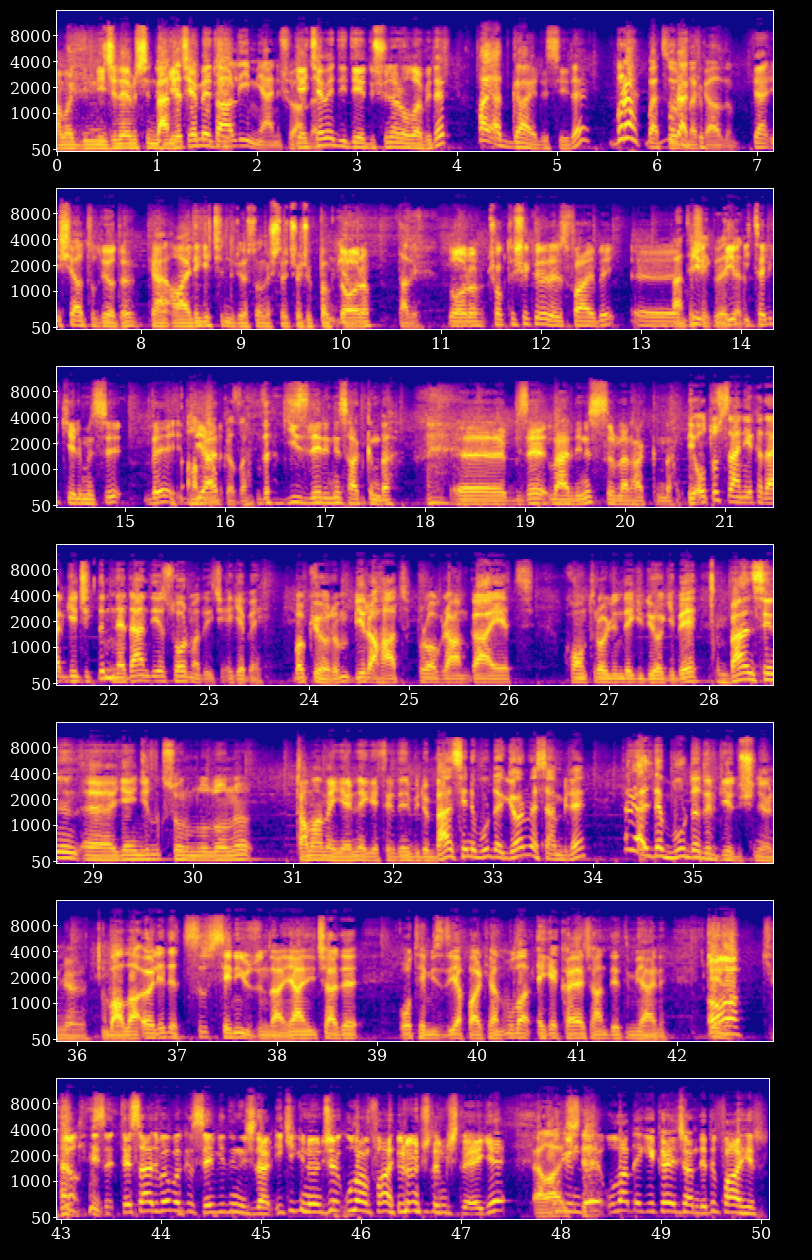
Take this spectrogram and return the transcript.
Ama dinleyicilerimiz şimdi Ben de geçemedi, tutarlıyım yani şu anda. geçemedi diye düşünen olabilir. Hayat gailesiyle Bırakmak zorunda Bırakıp- kaldım. yani işe atılıyordu. Yani aile geçindiriyor sonuçta çocuk bakıyor. Doğru. Tabii. Doğru. Çok teşekkür ederiz Fahir Bey. Ee, Ben teşekkür bir, ederim. Bir İtalik kelimesi ve Anlam diğer kazandı. gizleriniz hakkında. ee, bize verdiğiniz sırlar hakkında. Bir 30 saniye kadar geciktim. Neden diye sormadı hiç Ege Bey. Bakıyorum bir rahat program gayet kontrolünde gidiyor gibi. Ben senin e, yayıncılık sorumluluğunu tamamen yerine getirdiğini biliyorum. Ben seni burada görmesem bile herhalde buradadır diye düşünüyorum yani. Vallahi öyle de sırf senin yüzünden. Yani içeride o temizliği yaparken ulan Ege Kayacan dedim yani. Gene- Aa, ya, tesadüfe bakın sevgili dinleyiciler. İki gün önce ulan Fahir Önç demişti Ege. Aa, Bugün işte. de ulan Ege Kayacan dedi Fahir.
